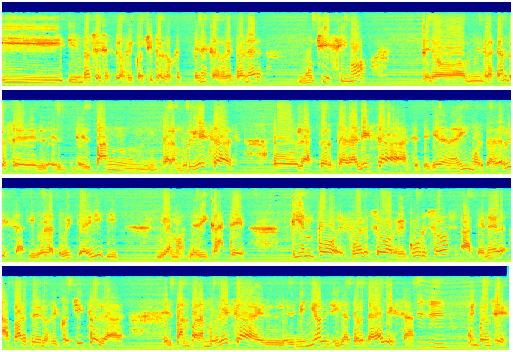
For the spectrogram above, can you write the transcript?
y, entonces los bizcochitos los que tenés que reponer muchísimo, pero mientras tanto el, el, pan para hamburguesas o la torta galesa se te quedan ahí muertas de risa y vos la tuviste ahí y digamos, dedicaste tiempo, esfuerzo, recursos a tener, aparte de los bizcochitos, la, el pan para hamburguesa, el, el miñón y la torta galesa. Entonces,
